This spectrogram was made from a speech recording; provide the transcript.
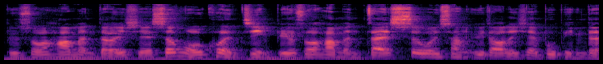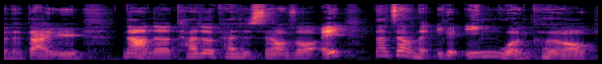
比如说他们的一些生活困境，比如说他们在社会上遇到的一些不平等的待遇。那呢，他就开始思考说，诶，那这样的一个英文课哦，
